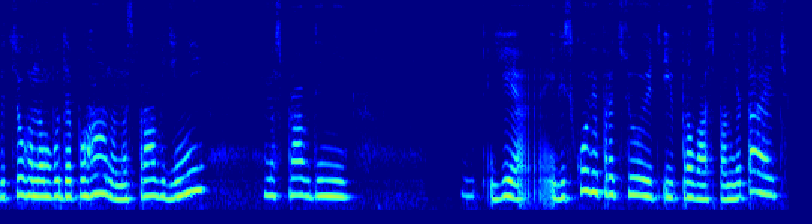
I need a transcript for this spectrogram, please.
Від цього нам буде погано. Насправді ні. Насправді ні. Є і військові працюють, і про вас пам'ятають.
